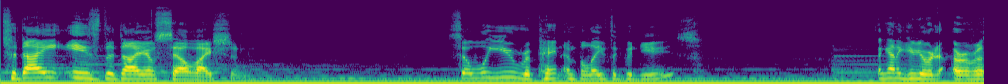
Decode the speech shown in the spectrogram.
Today is the day of salvation. So, will you repent and believe the good news? I'm going to give you a, a,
